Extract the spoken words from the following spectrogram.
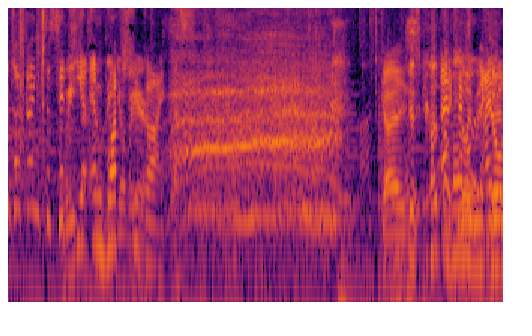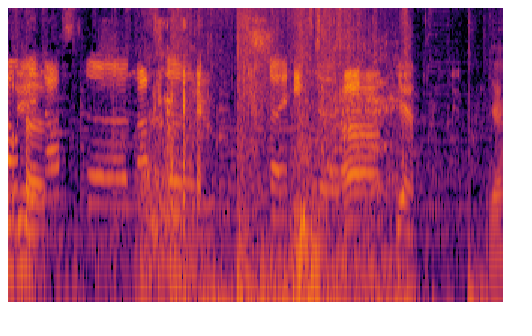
I'm just going to sit Wait, here and watch you over you guys. Guys, Just cut the I hallway with I your found the last, uh, last, uh, uh, hit, uh, Um, Yeah, Yeah.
